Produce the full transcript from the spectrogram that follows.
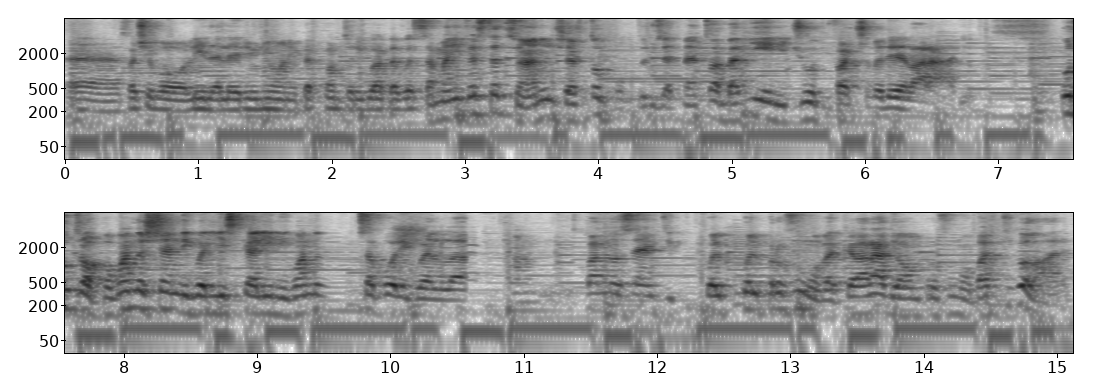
eh, facevo lì delle riunioni per quanto riguarda questa manifestazione. Ad un certo punto Giuseppe ha detto: Vabbè, vieni giù, ti faccio vedere la radio. Purtroppo, quando scendi quegli scalini, quando sapori quel, quando senti quel, quel profumo, perché la radio ha un profumo particolare,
